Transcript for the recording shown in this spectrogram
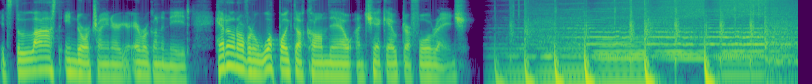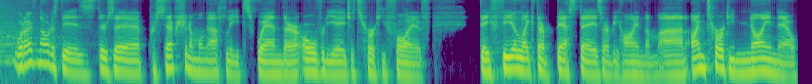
It's the last indoor trainer you're ever going to need. Head on over to wattbike.com now and check out their full range. What I've noticed is there's a perception among athletes when they're over the age of 35 they feel like their best days are behind them. And I'm 39 now.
